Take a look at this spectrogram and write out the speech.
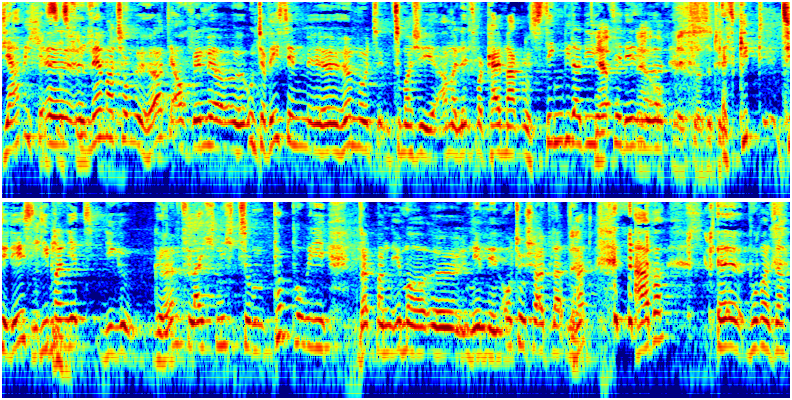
die habe ich äh, mehrmals schon gehört. Auch wenn wir äh, unterwegs sind, äh, hören wir uns zum Beispiel, haben wir letztes Mal Kai Magnus Sting wieder die Ja, CDs ja, gehört. Es gibt CDs, die man jetzt, die ge- gehören vielleicht nicht zum Potpourri, was man immer äh, neben den Otto-Schallplatten hat, aber äh, wo man sagt,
